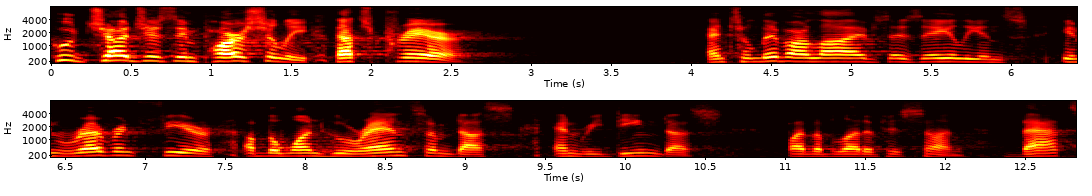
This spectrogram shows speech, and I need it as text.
who judges impartially. That's prayer. And to live our lives as aliens in reverent fear of the one who ransomed us and redeemed us by the blood of his Son. That's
